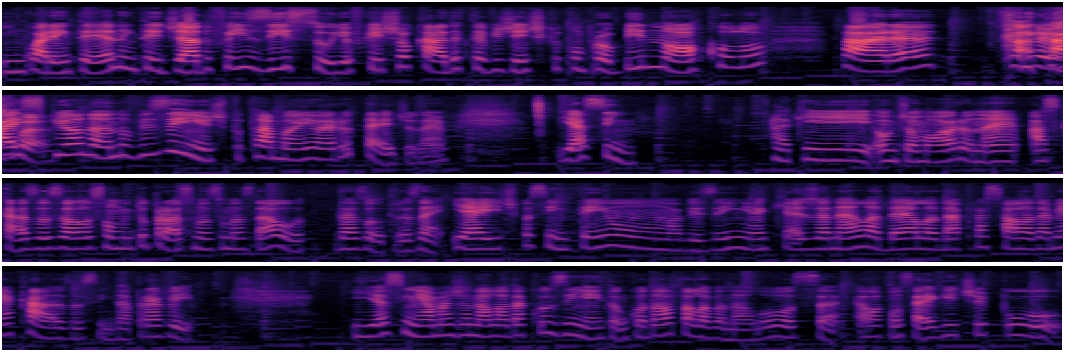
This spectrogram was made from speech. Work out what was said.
em quarentena, entediado, fez isso. E eu fiquei chocada que teve gente que comprou binóculo para Caramba. ficar espionando o vizinho. Tipo, o tamanho era o tédio, né? E assim, aqui onde eu moro, né, as casas elas são muito próximas umas das outras, né? E aí, tipo assim, tem uma vizinha que a janela dela dá pra sala da minha casa, assim, dá pra ver. E assim, é uma janela da cozinha, então quando ela tá lavando a louça, ela consegue, tipo.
